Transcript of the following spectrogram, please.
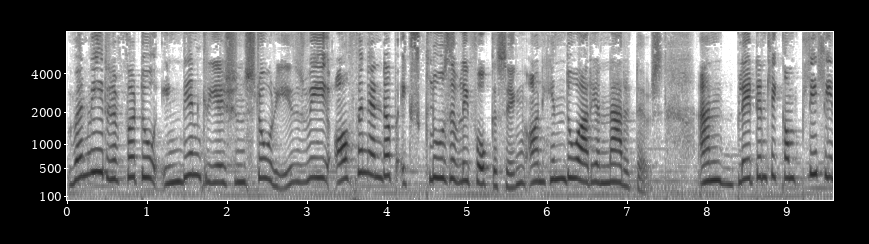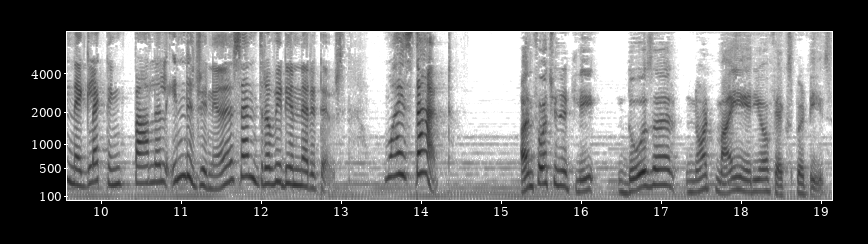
When we refer to Indian creation stories, we often end up exclusively focusing on Hindu Aryan narratives and blatantly completely neglecting parallel indigenous and Dravidian narratives. Why is that? Unfortunately, those are not my area of expertise.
